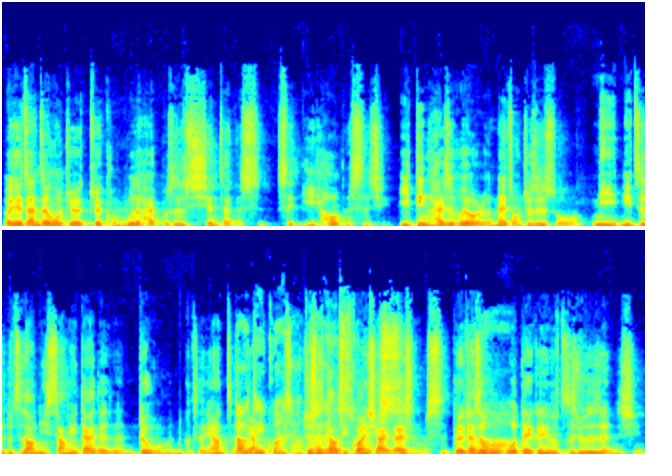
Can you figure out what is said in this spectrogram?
而且战争，我觉得最恐怖的还不是现在的事，嗯、是以后的事情，一定还是会有人那种，就是说，你你知不知道你上一代的人对我们怎样怎样？到底关上就是到底关下一代什么事？对，但是我、啊、我得跟你说，这就是人性，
